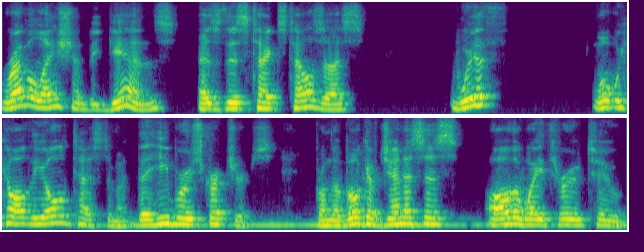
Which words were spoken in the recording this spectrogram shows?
revelation begins as this text tells us with what we call the Old Testament, the Hebrew scriptures, from the book of Genesis all the way through to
